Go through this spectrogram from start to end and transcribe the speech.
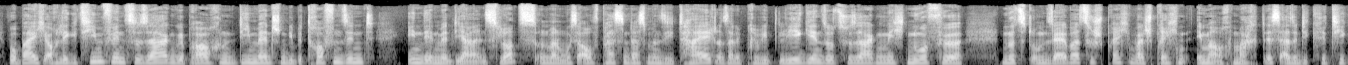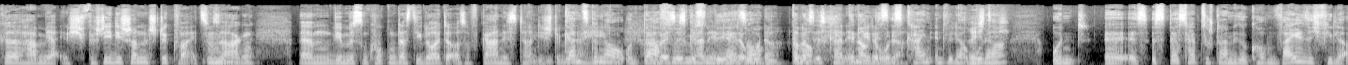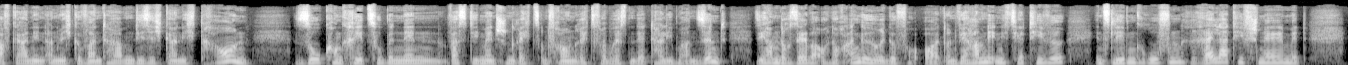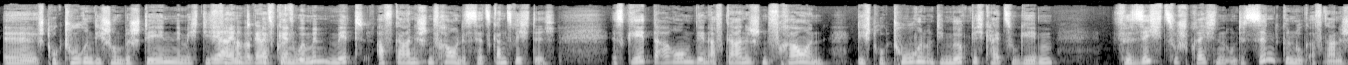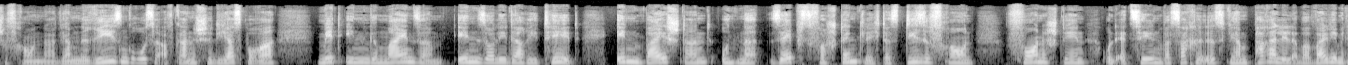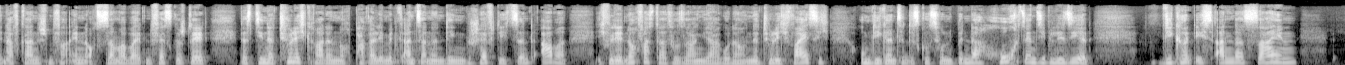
Wobei ich auch legitim finde zu sagen, wir brauchen die Menschen, die betroffen sind, in den medialen Slots und man muss aufpassen, dass man sie teilt und seine Privilegien sozusagen nicht nur für nutzt, um selber zu sprechen, weil Sprechen immer auch Macht ist. Also die Kritiker haben ja, ich verstehe die schon ein Stück weit zu mhm. sagen, ähm, wir müssen gucken, dass die Leute aus Afghanistan die Stimme Ganz erheben. genau. Und dafür Aber es ist kein Entweder-Oder. Genau. Aber es ist kein genau, Entweder-Oder. Es ist kein Entweder-Oder. Und äh, es ist deshalb zustande gekommen, weil sich viele Afghaninnen an mich gewandt haben, die sich gar nicht trauen, so konkret zu benennen, was die Menschenrechts- und Frauenrechtsverbrechen der Taliban sind. Sie haben doch selber auch noch Angehörige vor Ort. Und wir haben eine Initiative ins Leben gerufen, relativ schnell mit äh, Strukturen, die schon bestehen, nämlich Defend ja, Afghan Women mit afghanischen Frauen. Das ist jetzt ganz wichtig. Es geht darum, den afghanischen Frauen die Strukturen und die Möglichkeit zu geben, für sich zu sprechen, und es sind genug afghanische Frauen da, wir haben eine riesengroße afghanische Diaspora, mit ihnen gemeinsam in Solidarität, in Beistand und na, selbstverständlich, dass diese Frauen vorne stehen und erzählen, was Sache ist. Wir haben parallel, aber weil wir mit den afghanischen Vereinen auch zusammenarbeiten, festgestellt, dass die natürlich gerade noch parallel mit ganz anderen Dingen beschäftigt sind. Aber ich will dir noch was dazu sagen, Jagoda. Und natürlich weiß ich um die ganze Diskussion, bin da hochsensibilisiert. Wie könnte ich es anders sein?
